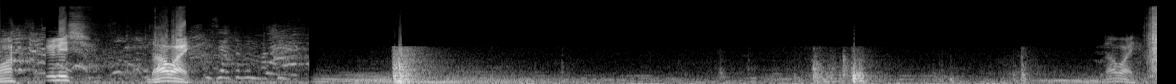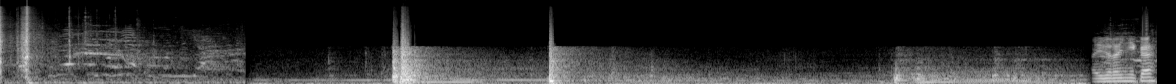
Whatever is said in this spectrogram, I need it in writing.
Ну, открылись. Давай. Давай. Ай, Вероника.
